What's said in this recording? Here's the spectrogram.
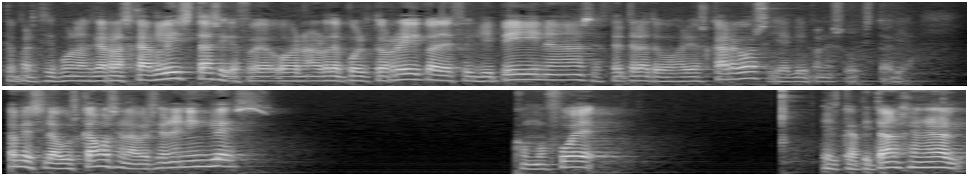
que participó en las guerras carlistas y que fue gobernador de Puerto Rico, de Filipinas, etcétera, tuvo varios cargos y aquí pone su historia. En cambio, si la buscamos en la versión en inglés, como fue el capitán general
